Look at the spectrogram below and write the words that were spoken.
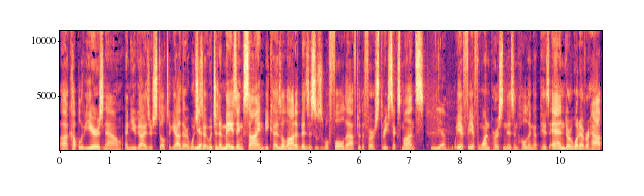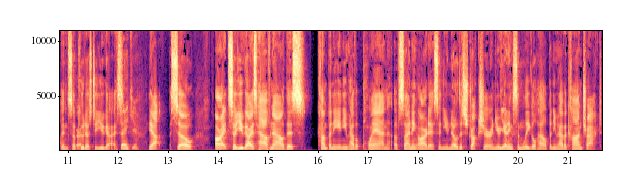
a couple of years now, and you guys are still together, which is Yeah. Mm-hmm. a, which is an amazing sign because a lot of businesses will fold after the first three six months. Yeah. If if one person isn't holding up his end or whatever happens, so kudos to you guys. Thank you. Yeah. So, all right. So you guys have now this company and you have a plan of signing artists and you know the structure and you're Yeah. Mm-hmm. getting some legal help and you have a contract.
